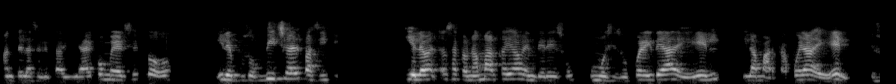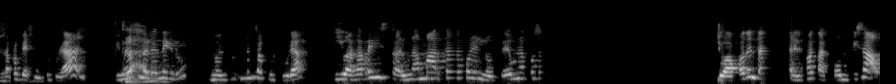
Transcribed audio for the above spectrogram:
ante la Secretaría de Comercio y todo, y le puso Bicha del Pacífico. Y él a sacar una marca y a vender eso como si eso fuera idea de él y la marca fuera de él. Eso es apropiación cultural. Primero, claro. tú eres negro, no es nuestra cultura, y vas a registrar una marca con el nombre de una cosa. Yo voy a patentar el patacón pisado.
